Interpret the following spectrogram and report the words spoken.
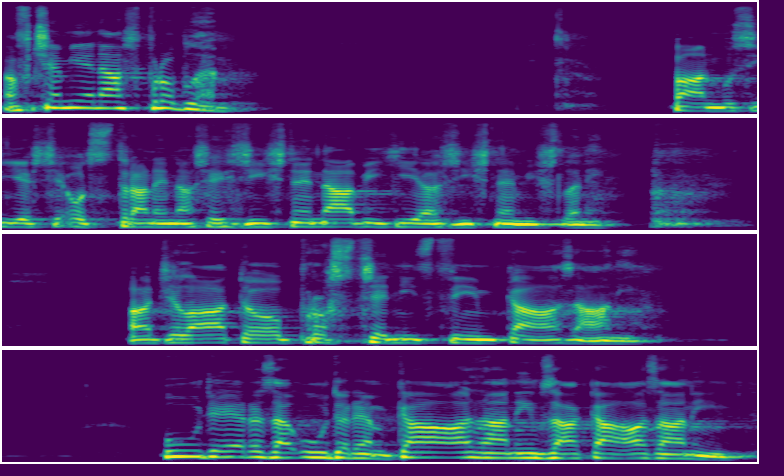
A v čem je náš problém? Pán musí ještě odstranit naše hříšné návyky a hříšné myšlení. A dělá to prostřednictvím kázání. Úder za úderem, kázaným za kázaným,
